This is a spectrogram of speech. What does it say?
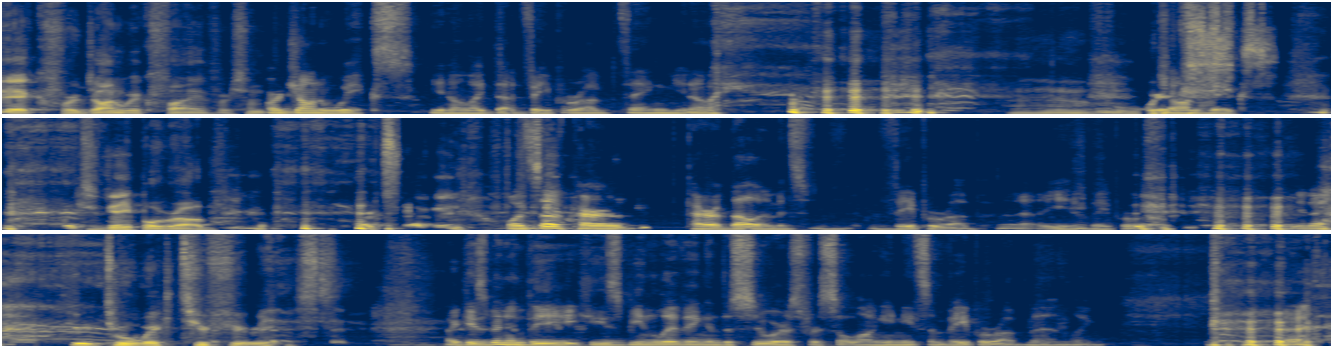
Wick for John Wick Five or something. or john wicks you know like that vapor rub thing you know Wicks, john wicks Wicks Vapor Rub. Part seven. What's a para, parabellum? It's vapor rub. Uh, you know, vapor rub. You know, too, too Wick, too furious. like he's been in the he's been living in the sewers for so long. He needs some vapor rub, man. Like,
